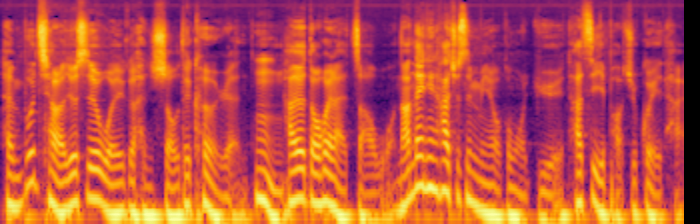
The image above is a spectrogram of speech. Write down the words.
很不巧的就是我一个很熟的客人，嗯，他就都会来找我。然后那天他就是没有跟我约，他自己跑去柜台。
